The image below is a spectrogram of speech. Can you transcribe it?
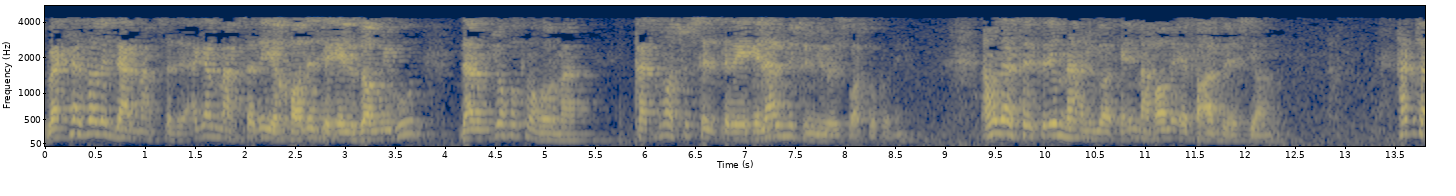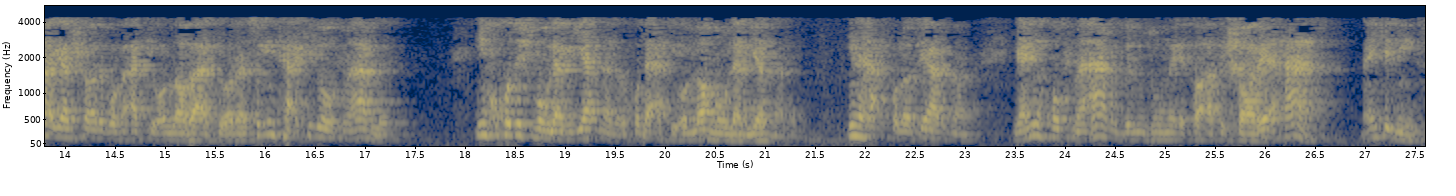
و کذالک در مقصده اگر مقصده خالص الزامی بود در اونجا حکم حرمت. پس ما تو سلسله علل می‌تونیم رو اثبات بکنیم. اما در سلسله معلولات یعنی مقام اطاعت و اسیان. حتی اگر شارع گفت اتی الله و اتی رسول این تأکید حکم عقله. این خودش مولویت نداره. خود اتی الله مولویت نداره. این حق خلاصه ارزان. یعنی حکم عقل به لزوم اطاعت شارع هست نه اینکه نیست.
